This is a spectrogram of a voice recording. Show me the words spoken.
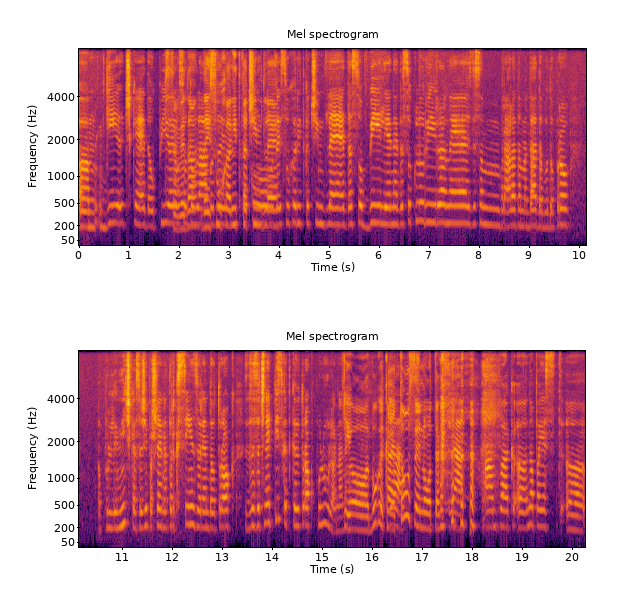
Um, gelčke, da upijajo Seveda, to vlago, da je suha ritka čim dlje. Da je suha ritka čim dlje, da so beljene, da so klorirane. Zdaj sem brala, da, da, da bodo prav poleničke, so že prišle na trg s senzorjem, da, otrok, da začne piskati, kaj je otrok polula. Jo, boga, kaj ja. Je to vse noter? Ja, ampak, uh, no, pa jaz, uh,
